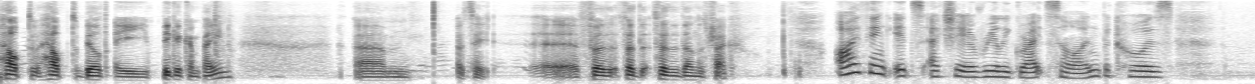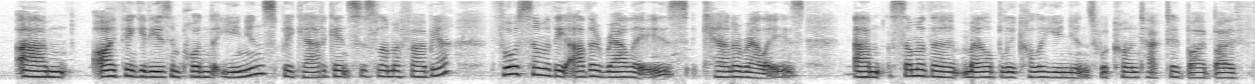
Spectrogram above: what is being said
help to help to build a bigger campaign? Um, let's say uh, further further further down the track. I think it's actually a really great sign because um, I think it is important that unions speak out against Islamophobia. For some of the other rallies, counter rallies, um, some of the male blue collar unions were contacted by both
